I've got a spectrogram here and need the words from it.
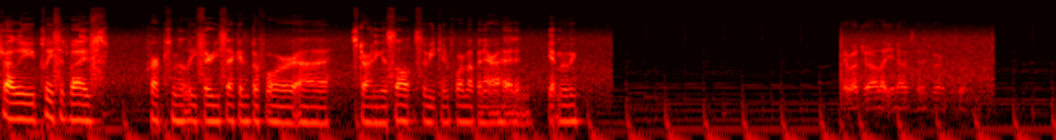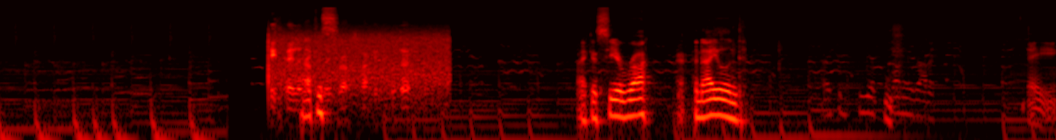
Charlie, please advise approximately 30 seconds before uh, starting assault so we can form up an arrowhead and get moving. Roger, I'll let you know as soon as we're I can. I can see a rock, an island. I can see a bunny rabbit. Hey.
